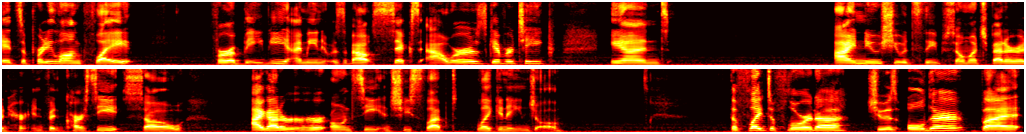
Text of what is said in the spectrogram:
it's a pretty long flight for a baby. I mean, it was about 6 hours give or take and I knew she would sleep so much better in her infant car seat. So I got her her own seat and she slept like an angel. The flight to Florida, she was older, but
